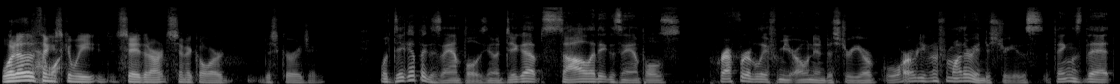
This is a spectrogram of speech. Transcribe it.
what other Yeah, things well- can we say that aren't cynical or discouraging? Well, dig up examples. You know, dig up solid examples, preferably from your own industry or or even from other industries. Things that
